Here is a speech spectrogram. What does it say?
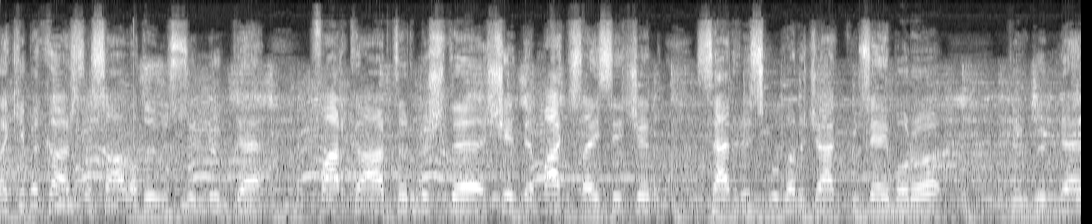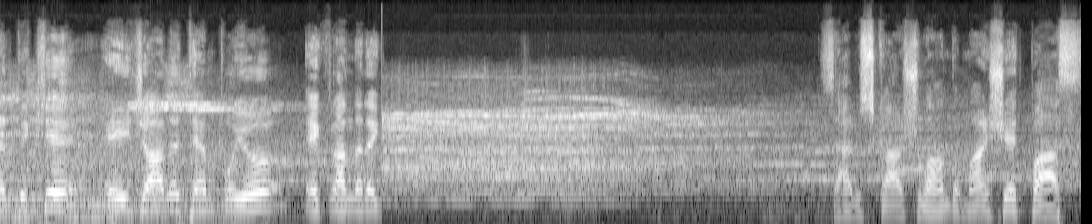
rakibi karşısında sağladığı üstünlükle farkı artırmıştı. Şimdi maç sayısı için servis kullanacak Kuzeyboru. Tribünlerdeki heyecanı, tempoyu ekranlara Servis karşılandı. Manşet pas.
